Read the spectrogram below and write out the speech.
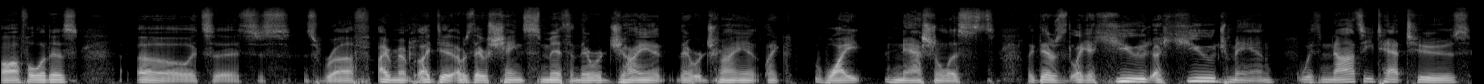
awful it is. Oh, it's uh, it's just it's rough. I remember I did I was there with Shane Smith and there were giant there were giant like white nationalists. Like there's like a huge a huge man with Nazi tattoos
